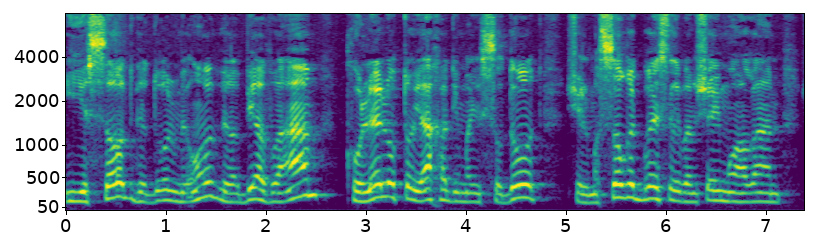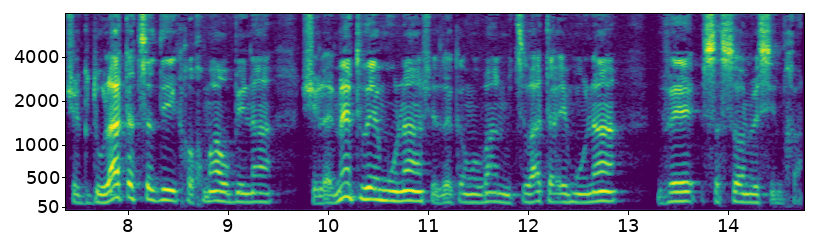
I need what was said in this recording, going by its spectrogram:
היא יסוד גדול מאוד, ורבי אברהם כולל אותו יחד עם היסודות של מסורת ברסלב, אנשי מוהר"ן, של גדולת הצדיק, חוכמה ובינה, של אמת ואמונה, שזה כמובן מצוות האמונה, וששון ושמחה.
